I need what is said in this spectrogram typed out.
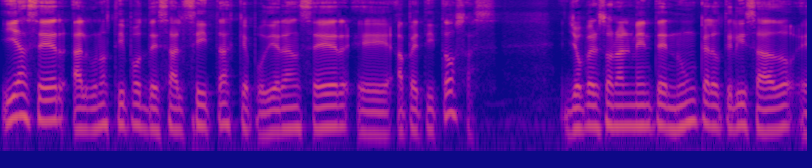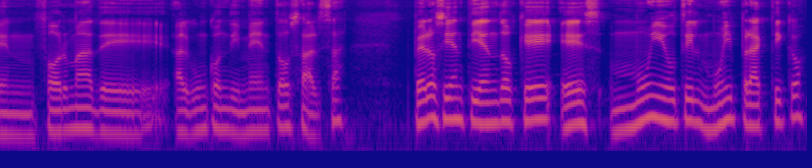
y hacer algunos tipos de salsitas que pudieran ser eh, apetitosas. Yo personalmente nunca lo he utilizado en forma de algún condimento o salsa, pero sí entiendo que es muy útil, muy práctico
